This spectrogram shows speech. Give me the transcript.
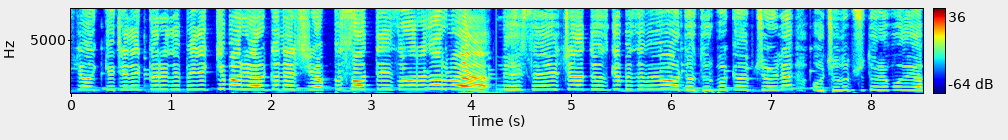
Of ya gecenin köründe beni kim arıyor arkadaş ya? Bu saatte insan aranır mı? Neyse inşallah düzgün bir sebebi vardır. Dur bakalım şöyle açalım şu telefonu ya.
